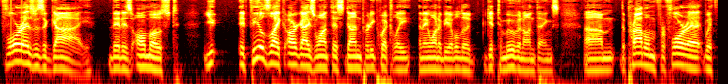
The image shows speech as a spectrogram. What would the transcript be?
Flores is a guy that is almost you. It feels like our guys want this done pretty quickly, and they want to be able to get to moving on things. Um, the problem for Flores with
